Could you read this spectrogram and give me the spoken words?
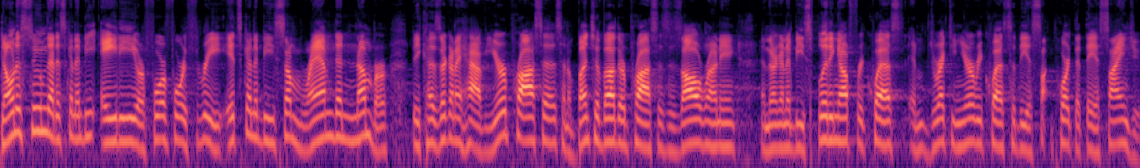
Don't assume that it's going to be 80 or 443. It's going to be some random number because they're going to have your process and a bunch of other processes all running, and they're going to be splitting up requests and directing your request to the port that they assigned you.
